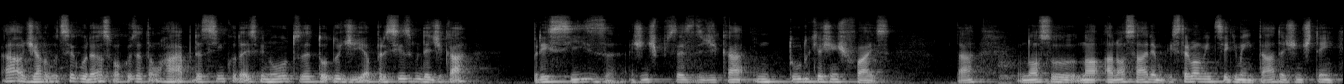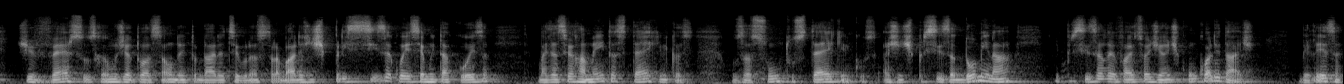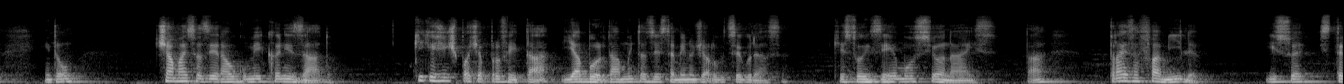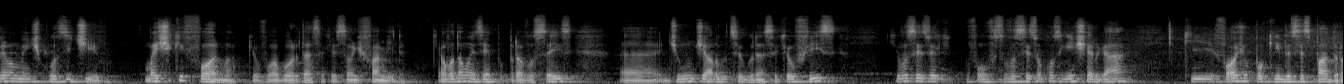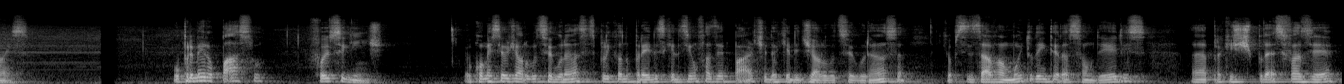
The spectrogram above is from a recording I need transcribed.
Ah, o diálogo de segurança, uma coisa tão rápida, 5, 10 minutos, é todo dia, preciso me dedicar? Precisa, a gente precisa se dedicar em tudo que a gente faz. Tá? O nosso, a nossa área é extremamente segmentada, a gente tem diversos ramos de atuação dentro da área de segurança do trabalho, a gente precisa conhecer muita coisa, mas as ferramentas técnicas, os assuntos técnicos, a gente precisa dominar e precisa levar isso adiante com qualidade, beleza? Então, jamais fazer algo mecanizado. O que, que a gente pode aproveitar e abordar muitas vezes também no diálogo de segurança? Questões emocionais, tá? Traz a família isso é extremamente positivo. Mas de que forma que eu vou abordar essa questão de família? Eu vou dar um exemplo para vocês uh, de um diálogo de segurança que eu fiz, que vocês, vê, vocês vão conseguir enxergar que foge um pouquinho desses padrões. O primeiro passo foi o seguinte: eu comecei o diálogo de segurança explicando para eles que eles iam fazer parte daquele diálogo de segurança, que eu precisava muito da interação deles uh, para que a gente pudesse fazer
